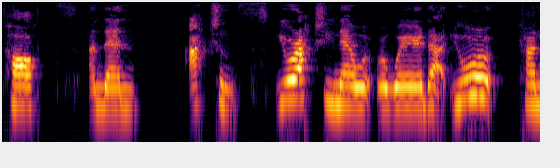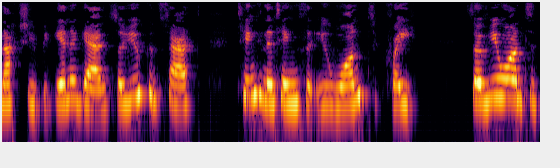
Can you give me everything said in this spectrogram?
thoughts and then actions. You're actually now aware that you can actually begin again. So you can start thinking the things that you want to create. So if you want to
